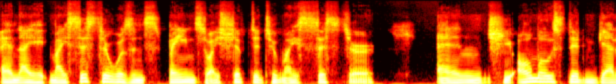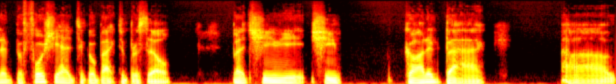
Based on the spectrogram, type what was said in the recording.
and I my sister was in Spain, so I shipped it to my sister, and she almost didn't get it before she had to go back to Brazil, but she she got it back, um,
